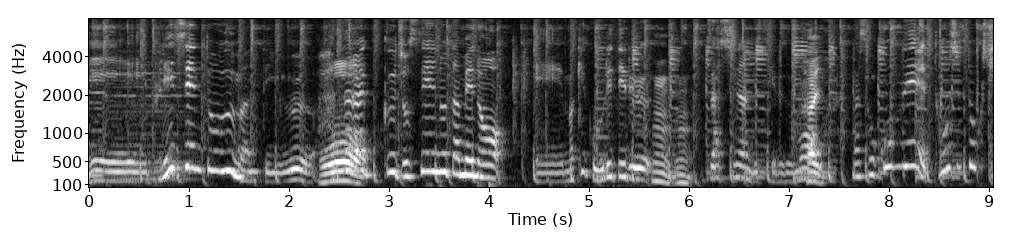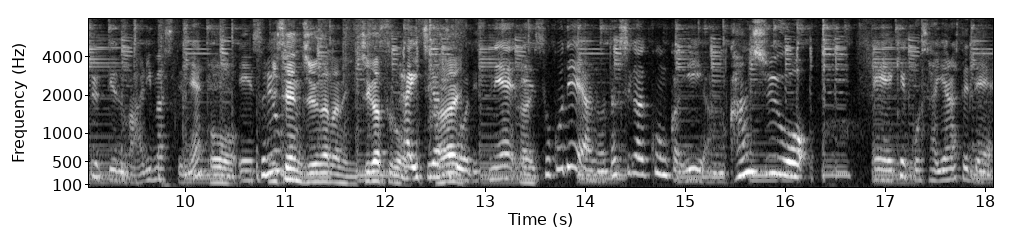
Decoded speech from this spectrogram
えープレジデントウーマンっていう働く女性のための、えーまあ、結構売れてるうんうん。雑誌なんですけれども、はい。まあ、そこで投資特集っていうのがありましてね、えーそれを2017年1月号。はい、1月号ですね、はいえーそこであの私が今回あの監修を、えー結構さやらせて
